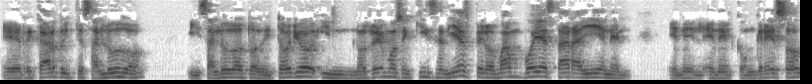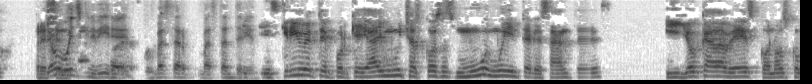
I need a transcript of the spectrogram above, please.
eh, Ricardo, y te saludo y saludo a tu auditorio y nos vemos en 15 días, pero voy a estar ahí en el, en el, en el Congreso. Yo voy a inscribir, ¿eh? va a estar bastante bien. Inscríbete porque hay muchas cosas muy, muy interesantes y yo cada vez conozco,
